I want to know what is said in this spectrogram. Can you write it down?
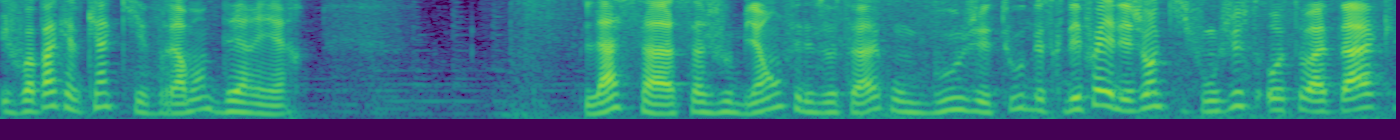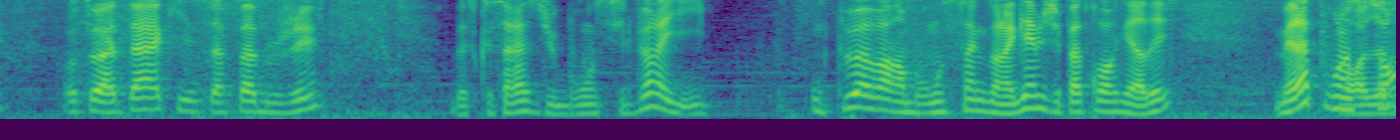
Je vois pas quelqu'un qui est vraiment derrière. Là, ça, ça joue bien. On fait des auto-attaques, on bouge et tout. Parce que des fois, il y a des gens qui font juste auto-attaque, auto-attaque, ils savent pas bouger. Parce que ça reste du bronze silver. Et il- on peut avoir un bronze 5 dans la game. J'ai pas trop regardé. Mais là, pour il l'instant,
